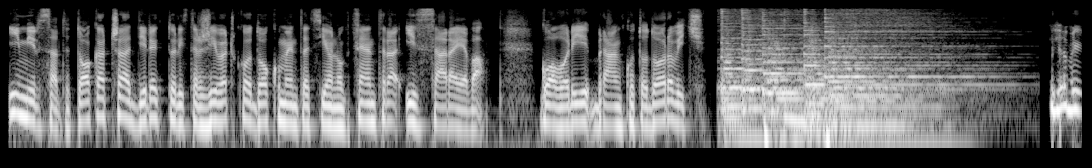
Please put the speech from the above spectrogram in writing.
i Mirsad Tokača, direktor istraživačko-dokumentacijonog centra iz Sarajeva. Govori Branko Todorović. Ja bih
